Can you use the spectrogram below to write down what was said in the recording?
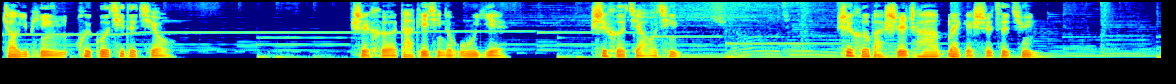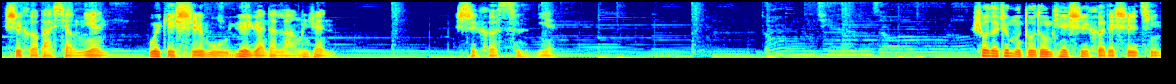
找一瓶会过期的酒；适合大提琴的呜咽，适合矫情；适合把时差卖给十字军；适合把想念喂给十五月圆的狼人；适合思念。说了这么多冬天适合的事情，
